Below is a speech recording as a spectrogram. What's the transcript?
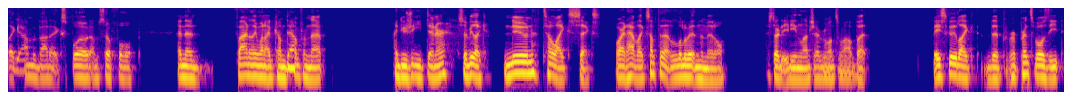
Like Yeah. I'm about to explode. I'm so full. And then finally, when I'd come down from that, I'd usually eat dinner. So it'd be like noon till like six, or I'd have like something a little bit in the middle. I started eating lunch every once in a while, but basically, like the pr- principle is to eat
